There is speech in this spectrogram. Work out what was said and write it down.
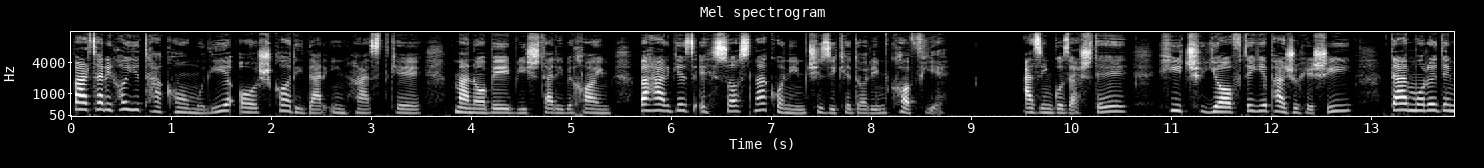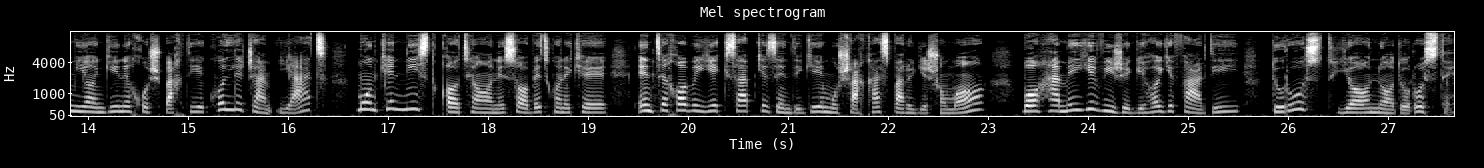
برتری های تکاملی آشکاری در این هست که منابع بیشتری بخوایم و هرگز احساس نکنیم چیزی که داریم کافیه. از این گذشته هیچ یافته پژوهشی در مورد میانگین خوشبختی کل جمعیت ممکن نیست قاطعانه ثابت کنه که انتخاب یک سبک زندگی مشخص برای شما با همه ویژگی های فردی درست یا نادرسته.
